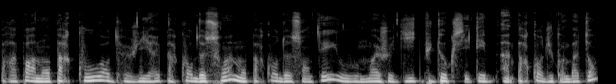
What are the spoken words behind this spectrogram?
par rapport à mon parcours, de, je dirais parcours de soins, mon parcours de santé, où moi je dis plutôt que c'était un parcours du combattant.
